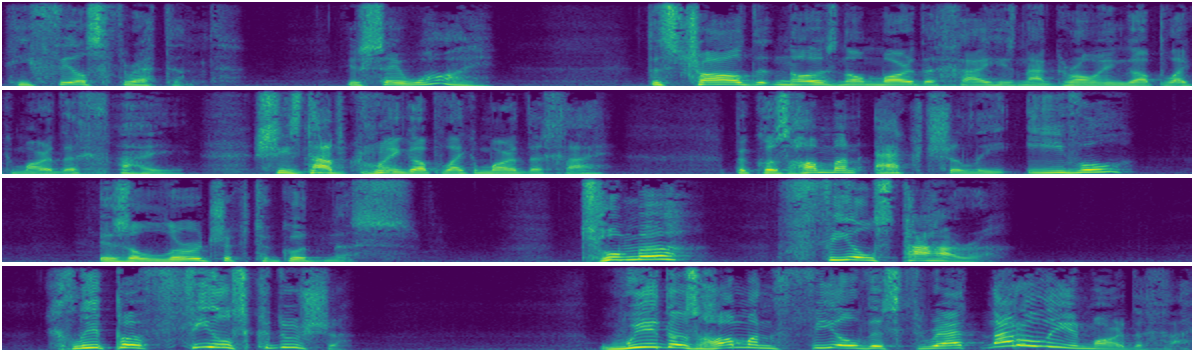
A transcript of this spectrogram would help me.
he feels threatened. You say, why? This child knows no Mordechai. He's not growing up like Mordechai. She's not growing up like Mordechai. Because Haman actually, evil, is allergic to goodness. Tuma feels Tahara. Klippa feels Kedusha. Where does Haman feel this threat? Not only in Mordechai.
